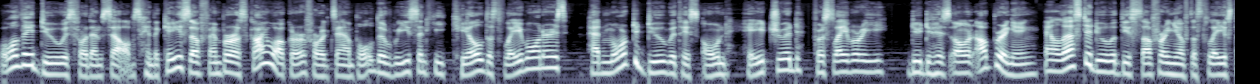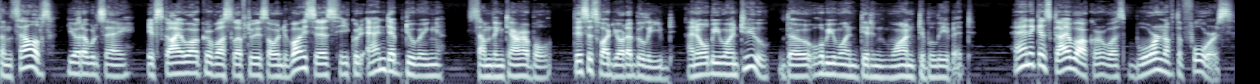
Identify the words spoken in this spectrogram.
All they do is for themselves. In the case of Emperor Skywalker, for example, the reason he killed the slave owners had more to do with his own hatred for slavery due to his own upbringing, and less to do with the suffering of the slaves themselves, Yoda would say. If Skywalker was left to his own devices, he could end up doing something terrible. This is what Yoda believed, and Obi-Wan too, though Obi-Wan didn't want to believe it. Anakin Skywalker was born of the Force,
